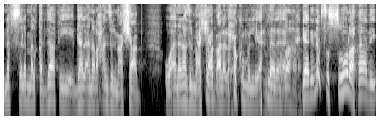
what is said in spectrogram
نفس لما القذافي قال أنا راح أنزل مع الشعب وأنا نازل مع الشعب على الحكم اللي أنا. يعني نفس الصورة هذه.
